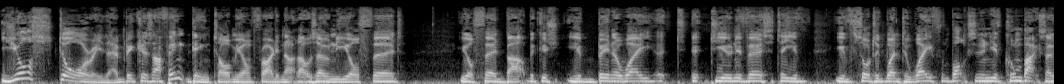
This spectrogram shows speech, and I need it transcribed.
your story then, because I think Dean told me on Friday night that was only your third. Your third bout because you've been away at, at university, you've you've sort of went away from boxing and you've come back. So,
